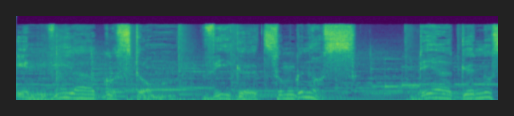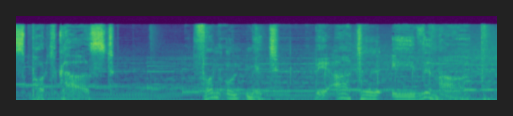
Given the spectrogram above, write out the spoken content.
In Via Gustum. Wege zum Genuss. Der Genuss-Podcast. Von und mit Beate E. Wimmer.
